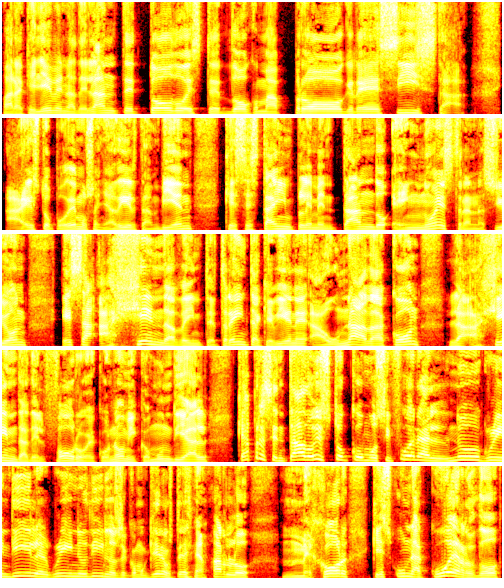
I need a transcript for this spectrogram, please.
para que lleven adelante todo este dogma progresista. A esto podemos añadir también que se está implementando en nuestra nación esa Agenda 2030 que viene aunada con la agenda del Foro Económico Mundial, que ha presentado esto como si fuera el New Green Deal, el Green New Deal, no sé cómo quiera usted llamarlo mejor, que es un acuerdo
